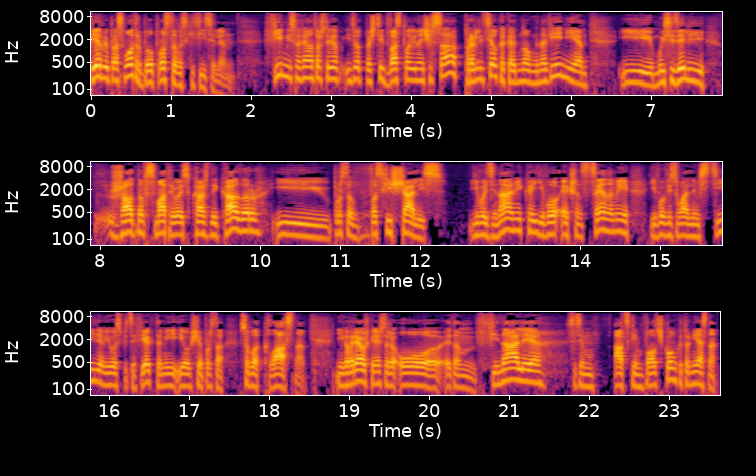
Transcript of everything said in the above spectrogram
Первый просмотр был просто восхитителен. Фильм, несмотря на то, что идет почти два с половиной часа, пролетел как одно мгновение, и мы сидели жадно всматриваясь в каждый кадр и просто восхищались его динамикой, его экшн-сценами, его визуальным стилем, его спецэффектами, и вообще просто все было классно. Не говоря уж, конечно же, о этом финале с этим адским волчком, который неясно,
